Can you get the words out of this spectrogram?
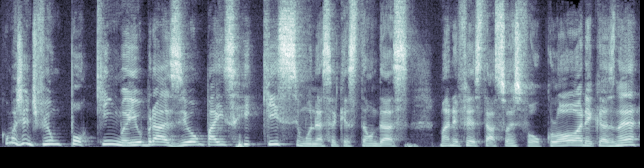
Como a gente viu um pouquinho aí, o Brasil é um país riquíssimo nessa questão das manifestações folclóricas, né?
